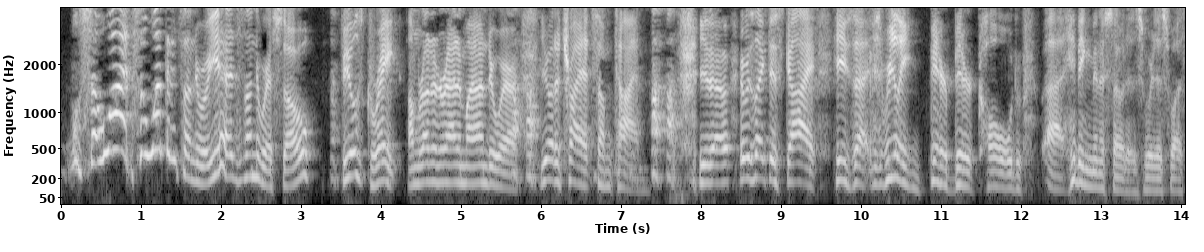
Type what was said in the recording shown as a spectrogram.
well, so what? So what that it's underwear? Yeah, it's underwear. So? Feels great. I'm running around in my underwear. You ought to try it sometime. You know, it was like this guy. He's uh, it was really bitter, bitter cold. Uh, Hibbing, Minnesota is where this was.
